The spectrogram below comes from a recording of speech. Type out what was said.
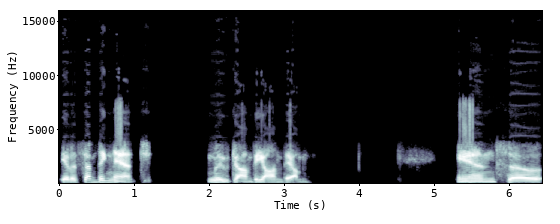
it was something that moved on beyond them. And so,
